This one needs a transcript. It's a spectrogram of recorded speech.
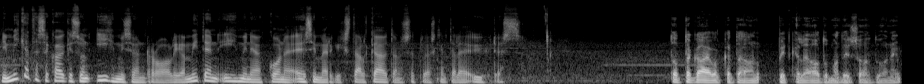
niin mikä tässä kaikessa on ihmisen rooli ja miten ihminen ja kone esimerkiksi täällä käytännössä työskentelee yhdessä? Totta kai, vaikka tämä on pitkälle automatisoitua, niin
